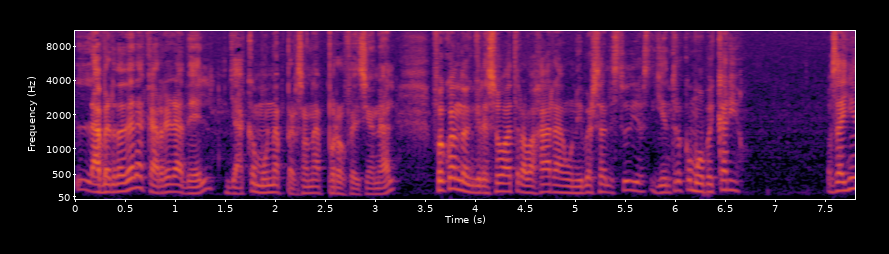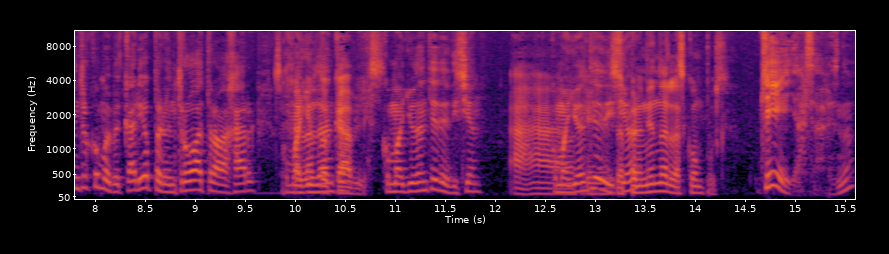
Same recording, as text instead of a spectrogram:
la verdadera carrera de él, ya como una persona profesional, fue cuando ingresó a trabajar a Universal Studios y entró como becario. O sea, ya entró como becario, pero entró a trabajar sea, como ayudante, cables. como ayudante de edición. Ah, Como ayudante de o sea, edición. aprendiendo las compus. Sí, ya sabes, ¿no?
